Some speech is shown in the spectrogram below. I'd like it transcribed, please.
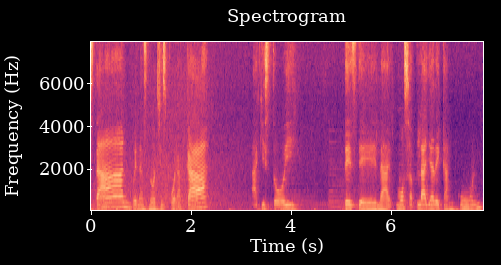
Están? Buenas noches por acá. Aquí estoy desde la hermosa playa de Cancún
